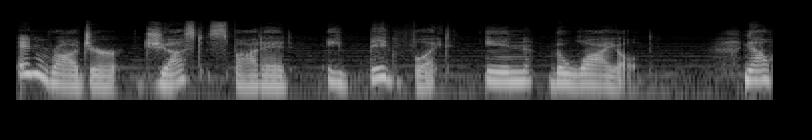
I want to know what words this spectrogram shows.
and Roger just spotted a Bigfoot in the wild. Now,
